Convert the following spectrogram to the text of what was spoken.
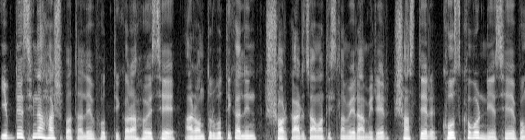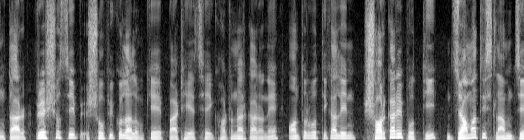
ইবনে সিনা হাসপাতালে ভর্তি করা হয়েছে। আর অন্তর্বর্তীকালীন সরকার জামাত ইসলামের আমিরের স্বাস্থ্যের খোঁজ খবর নিয়েছে এবং তার প্রেস সচিব শফিকুল আলমকে পাঠিয়েছে। ঘটনার কারণে অন্তর্বর্তীকালীন সরকারের প্রতি জামাত ইসলাম যে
